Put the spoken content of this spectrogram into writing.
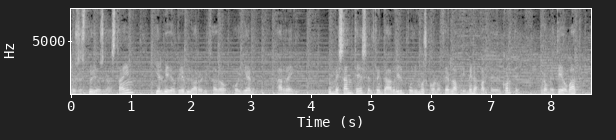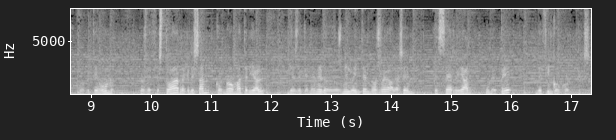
los estudios Gastain, y el videoclip lo ha realizado Oyer Arregui. Un mes antes, el 30 de abril, pudimos conocer la primera parte del corte, Prometeo Bat, Prometeo 1. Los de Cestoa regresan con nuevo material desde que en enero de 2020 nos regalasen el Serrian, un EP de 5 cortes.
